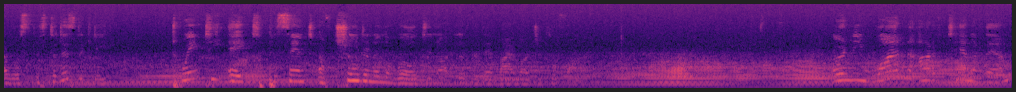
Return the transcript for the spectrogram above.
uh, statistically, 28% of children in the world do not live with their biological father. Only one out of ten of them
